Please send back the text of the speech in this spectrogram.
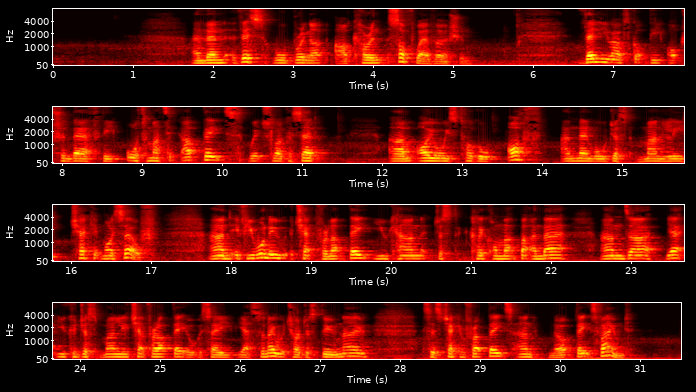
And then this will bring up our current software version. Then you have got the option there for the automatic updates, which like I said, um, I always toggle off and then we'll just manually check it myself. And if you want to check for an update, you can just click on that button there. And uh, yeah, you could just manually check for an update. It will say yes or no, which I just do now. It says checking for updates and no updates found.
